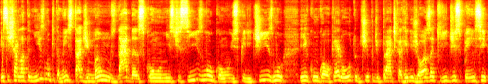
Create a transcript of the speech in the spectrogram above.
Esse charlatanismo que também está de mãos dadas com o misticismo, com o espiritismo e com qualquer outro tipo de prática religiosa que dispense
